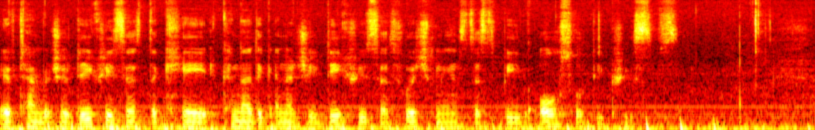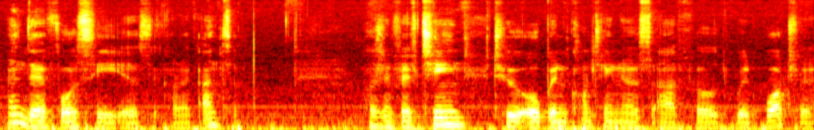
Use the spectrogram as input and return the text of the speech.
If temperature decreases, the kinetic energy decreases, which means the speed also decreases. And therefore C is the correct answer. Question 15. Two open containers are filled with water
